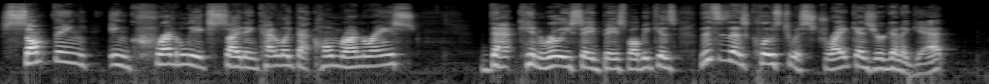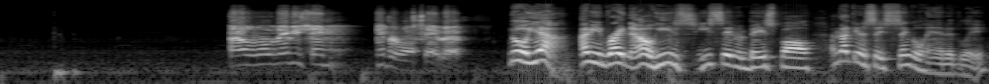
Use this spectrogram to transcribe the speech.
something incredibly exciting, kind of like that home run race that can really save baseball because this is as close to a strike as you're going to get. Oh well, maybe Shane Bieber will save it. Oh yeah. I mean right now he's he's saving baseball. I'm not going to say single-handedly,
